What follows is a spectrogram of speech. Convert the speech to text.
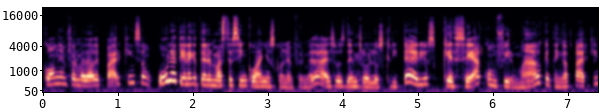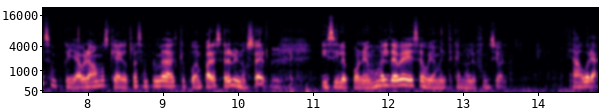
con enfermedad de Parkinson, una tiene que tener más de cinco años con la enfermedad. Eso es dentro de los criterios que sea confirmado que tenga Parkinson, porque ya hablábamos que hay otras enfermedades que pueden parecerlo y no serlo. Y si le ponemos el DBS, obviamente que no le funciona. Ahora,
